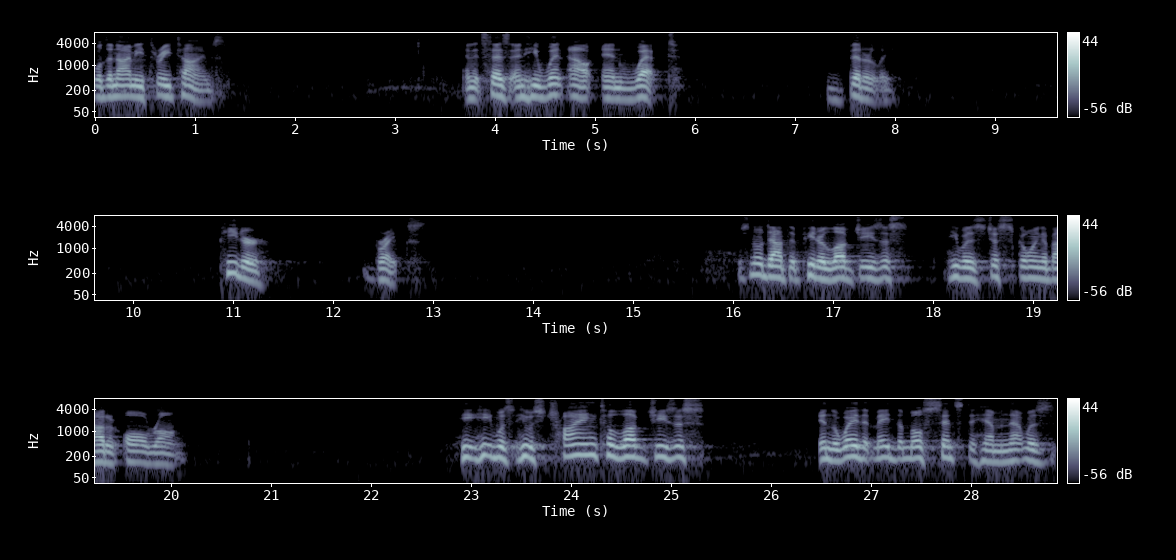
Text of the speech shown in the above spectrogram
will deny me three times. And it says, and he went out and wept bitterly. Peter breaks. There's no doubt that Peter loved Jesus. He was just going about it all wrong. He, he, was, he was trying to love Jesus in the way that made the most sense to him, and that was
